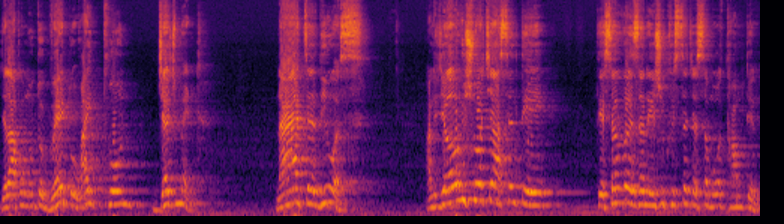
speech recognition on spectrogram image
ज्याला आपण म्हणतो ग्रेट व्हाईट थ्रोन जजमेंट न्यायाचा दिवस. आणि जे अविश्वाचे असेल ते ते सर्वजण येशू ख्रिस्ताच्या समोर थांबतील.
